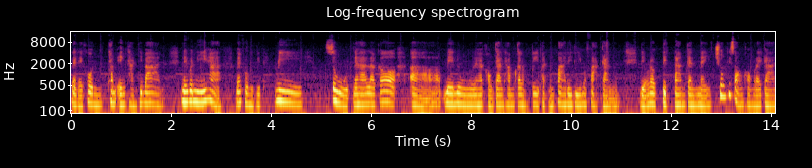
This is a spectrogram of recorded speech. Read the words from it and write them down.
หลาย ๆ คนทำเองทานที่บ้าน ในวันนี้ค่ะแม่ครัวหนูวิทย์มีสูตรนะคะแล้วก็เมนูนะคะของการทำกะหล่ำปลีผัดน้ำปลาดี ๆ มาฝากกัน เดี๋ยวเราติดตามกันในช่วงที่ 2 ของรายการ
